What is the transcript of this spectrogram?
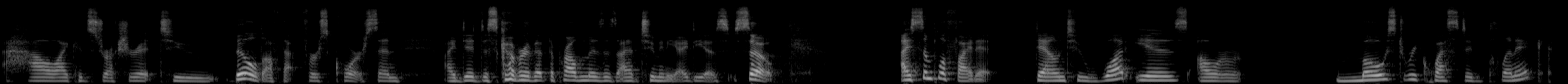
how I could structure it to build off that first course. And I did discover that the problem is, is I have too many ideas. So I simplified it down to what is our most requested clinic?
